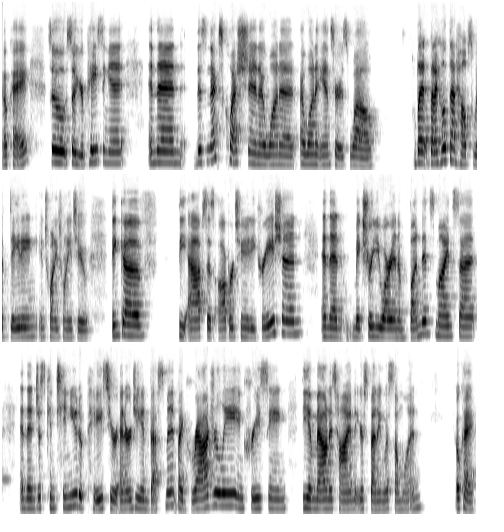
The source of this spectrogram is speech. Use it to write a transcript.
Okay? So so you're pacing it and then this next question I want to I want to answer as well. But but I hope that helps with dating in 2022. Think of the apps as opportunity creation and then make sure you are in abundance mindset and then just continue to pace your energy investment by gradually increasing the amount of time that you're spending with someone. Okay.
